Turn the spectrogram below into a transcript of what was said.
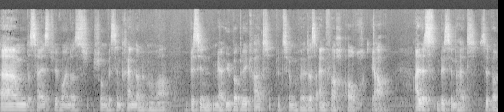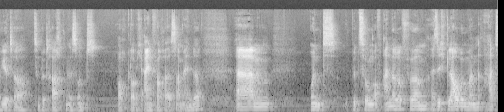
Ähm, das heißt, wir wollen das schon ein bisschen trennen, damit man mal ein bisschen mehr Überblick hat, beziehungsweise das einfach auch, ja, alles ein bisschen halt separierter zu betrachten ist und auch, glaube ich, einfacher ist am Ende. Ähm, und bezogen auf andere Firmen, also ich glaube, man hat,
